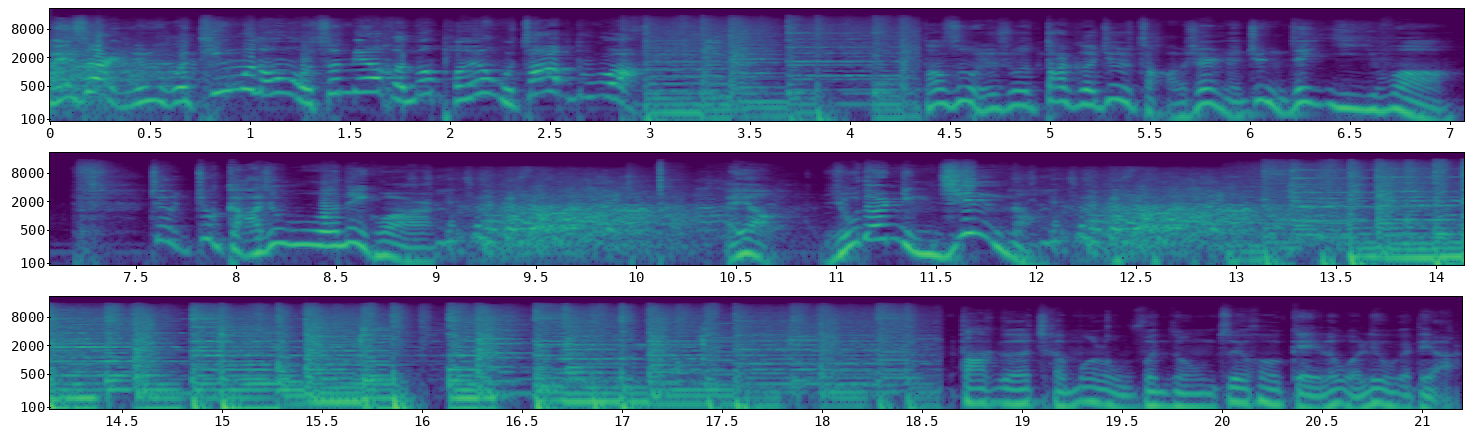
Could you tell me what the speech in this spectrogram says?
没事儿，我听不懂，我身边很多朋友我差不多。当时我就说，大哥就是咋回事呢？就你这衣服，就就嘎吱窝那块儿，哎呀，有点拧劲呐。大哥沉默了五分钟，最后给了我六个点儿。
